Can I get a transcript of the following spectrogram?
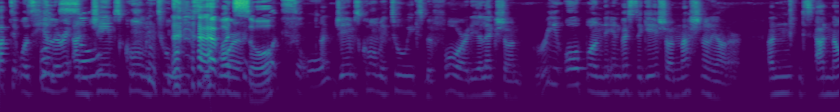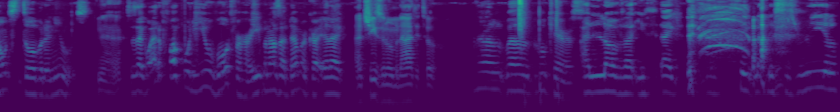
fact it was Hillary so- and James Comey two weeks But before. so- What so? James Comey two weeks before the election reopened the investigation nationally on her and announced it over the news. yeah. So it's like, why the fuck would you vote for her? Even as a Democrat, you're like, And she's Illuminati too. well, well, who cares? I love that you th- like think that this is real.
